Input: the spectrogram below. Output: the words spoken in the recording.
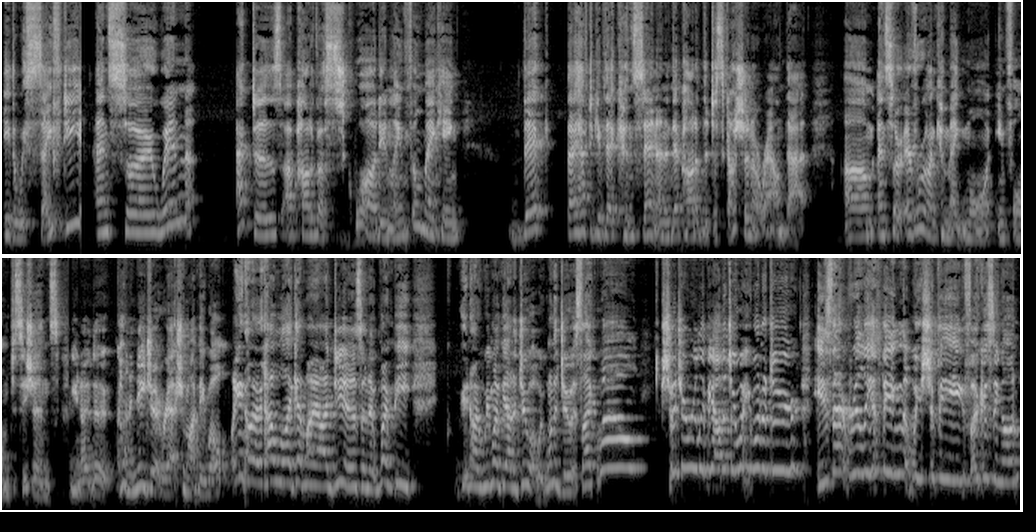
either with safety. And so when actors are part of a squad in lean filmmaking, they they have to give their consent and they're part of the discussion around that. Um, and so everyone can make more informed decisions. You know, the kind of knee jerk reaction might be, well, you know, how will I get my ideas? And it won't be, you know, we won't be able to do what we want to do. It's like, well, should you really be able to do what you want to do? Is that really a thing that we should be focusing on?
